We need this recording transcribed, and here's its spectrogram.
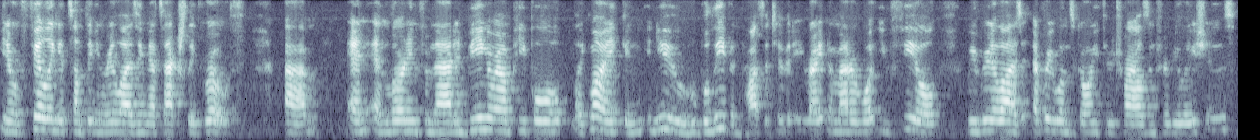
you know, failing at something and realizing that's actually growth. Um, and, and learning from that and being around people like Mike and, and, you who believe in positivity, right? No matter what you feel, we realize everyone's going through trials and tribulations.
